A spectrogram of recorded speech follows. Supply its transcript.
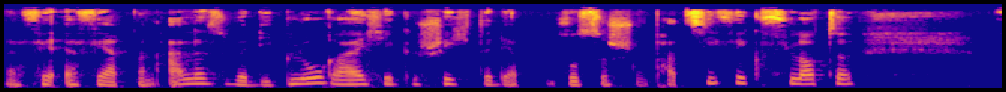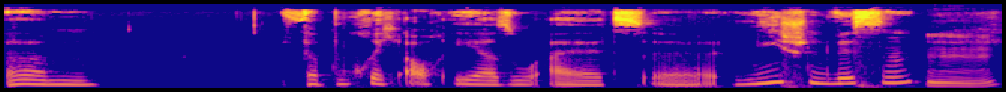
Da erfähr- erfährt man alles über die glorreiche Geschichte der russischen Pazifikflotte. Ähm, verbuche ich auch eher so als äh, Nischenwissen.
